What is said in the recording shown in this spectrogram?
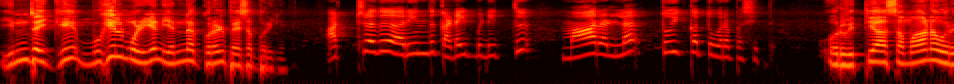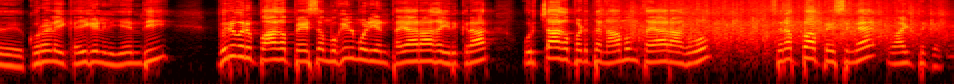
இன்றைக்கு முகில்மொழியன் என்ன குறள் பேச போறீங்க? அற்றது அறிந்து கடைபிடித்து மாறல்ல தூய்க்க துவர பசித்து. ஒரு வித்தியாசமான ஒரு குறளை கைகளில் ஏந்தி விறுவிறுப்பாக பேச முகில்மொழியன் தயாராக இருக்கிறார். உற்சாகப்படுத்த நாமும் தயாராகவும். சிறப்பாக பேசுங்க. வாழ்த்துக்கள்.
